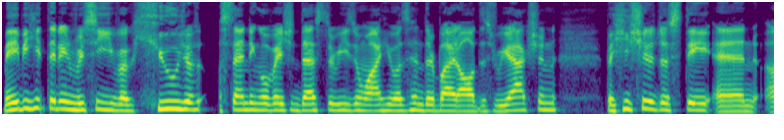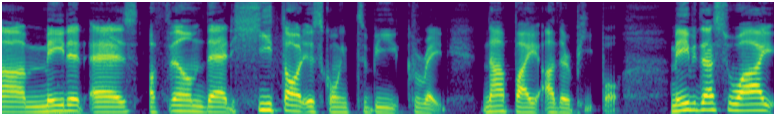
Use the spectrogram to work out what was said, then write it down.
Maybe he didn't receive a huge standing ovation. That's the reason why he was hindered by all this reaction. But he should have just stayed and um, made it as a film that he thought is going to be great, not by other people. Maybe that's why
